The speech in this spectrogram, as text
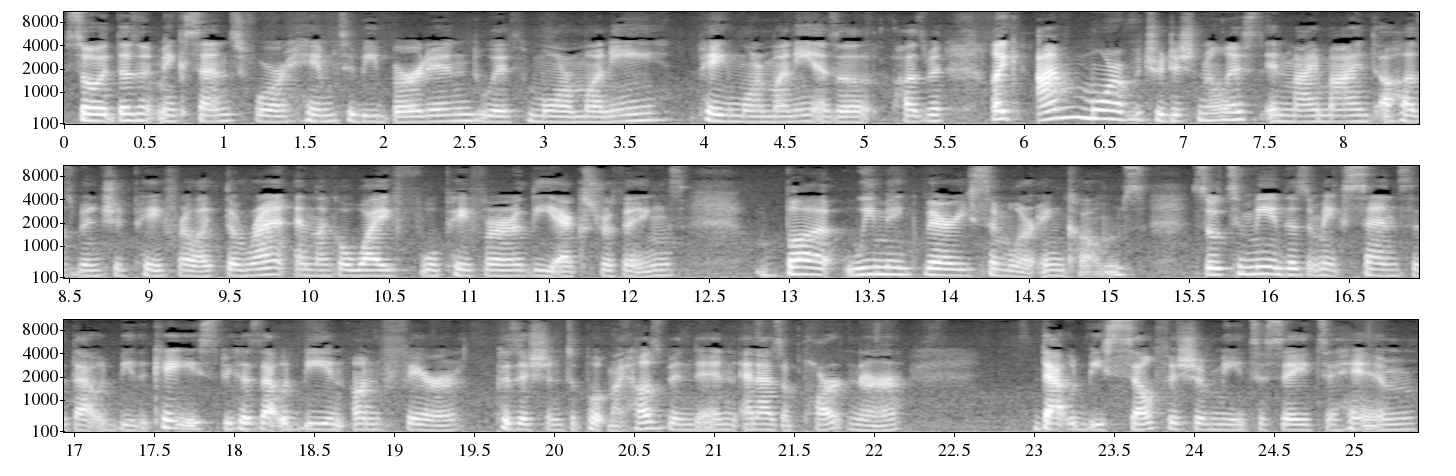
So it doesn't make sense for him to be burdened with more money, paying more money as a husband. Like I'm more of a traditionalist in my mind. A husband should pay for like the rent and like a wife will pay for the extra things. But we make very similar incomes. So to me it doesn't make sense that that would be the case because that would be an unfair position to put my husband in and as a partner that would be selfish of me to say to him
